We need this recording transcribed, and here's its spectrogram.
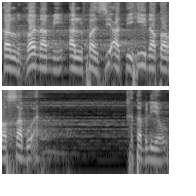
kal ghanami al fazi'ati hina tarassabuan. Kata beliau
